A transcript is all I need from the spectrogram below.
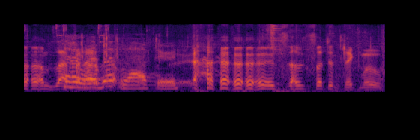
I'm laughing at that laugh, dude. it's uh, such a dick move.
